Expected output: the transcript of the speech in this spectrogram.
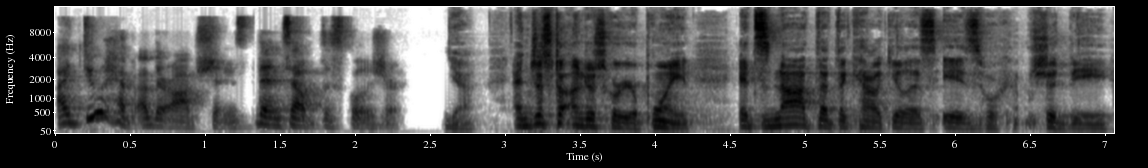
I do have other options than self-disclosure. Yeah. And just to underscore your point, it's not that the calculus is or should be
